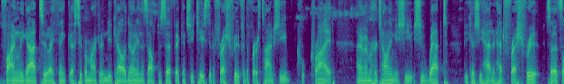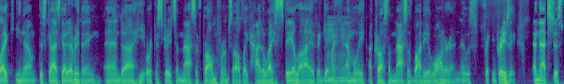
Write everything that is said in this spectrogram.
finally got to, I think, a supermarket in New Caledonia in the South Pacific, and she tasted a fresh fruit for the first time, she c- cried. I remember her telling me she she wept because she hadn't had fresh fruit. So it's like, you know, this guy's got everything and uh, he orchestrates a massive problem for himself. Like, how do I stay alive and get mm-hmm. my family across a massive body of water? And it was freaking crazy. And that's just,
